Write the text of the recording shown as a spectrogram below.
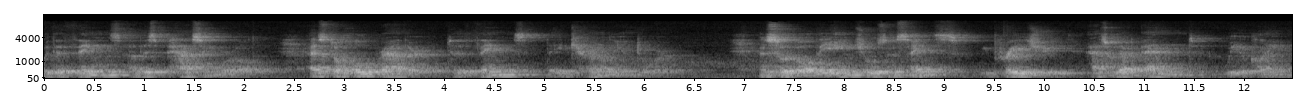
with the things of this passing world as to hold rather to the things that eternally endure. And so with all the angels and saints, we praise you as without end we acclaim.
